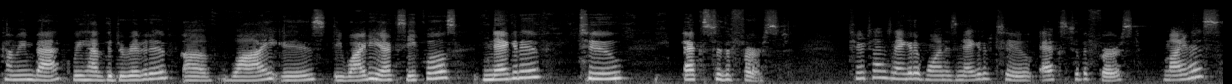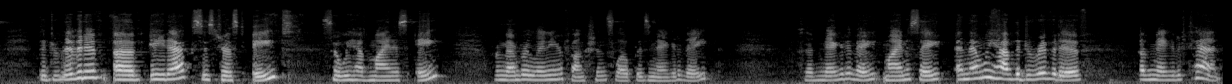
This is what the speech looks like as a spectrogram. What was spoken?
Coming back, we have the derivative of y is dy dx equals negative 2 x to the first. 2 times negative 1 is negative 2 x to the first minus the derivative of 8x is just 8. So we have minus 8. Remember, linear function slope is negative 8. So negative 8 minus 8. And then we have the derivative of negative 10.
